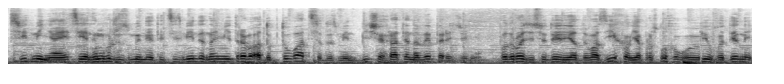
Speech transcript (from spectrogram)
Світ міняється, я не можу змінити ці зміни. Мені треба адаптуватися до змін, більше грати на випередження. По дорозі сюди я до вас їхав, я прослухав півгодини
